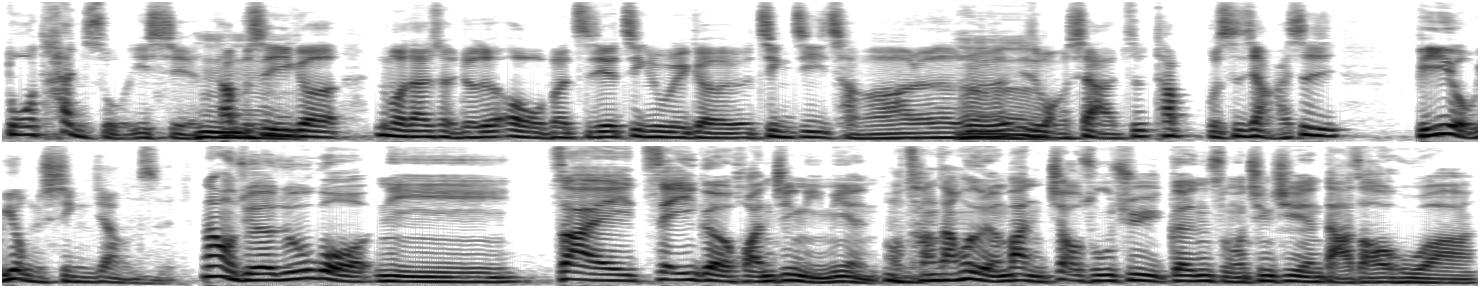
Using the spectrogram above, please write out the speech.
多探索一些。它不是一个那么单纯，就是哦，我们直接进入一个竞技场啊，然后就一直往下，就它不是这样，还是。别有用心这样子，那我觉得如果你在这一个环境里面，嗯、常常会有人把你叫出去跟什么亲戚人打招呼啊，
